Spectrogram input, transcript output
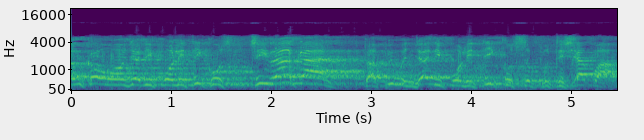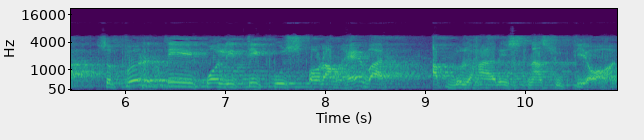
Engkau mau jadi politikus, silakan. Tapi menjadi politikus seperti siapa? Seperti politikus orang hebat. Abdul Haris Nasution.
